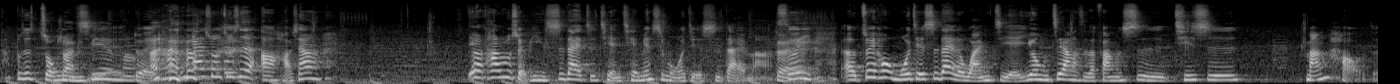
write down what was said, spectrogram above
它不是终转结变吗？对，它应该说就是 啊、好像要踏入水平世代之前，前面是摩羯世代嘛，对。所以呃，最后摩羯世代的完结，用这样子的方式，其实蛮好的，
